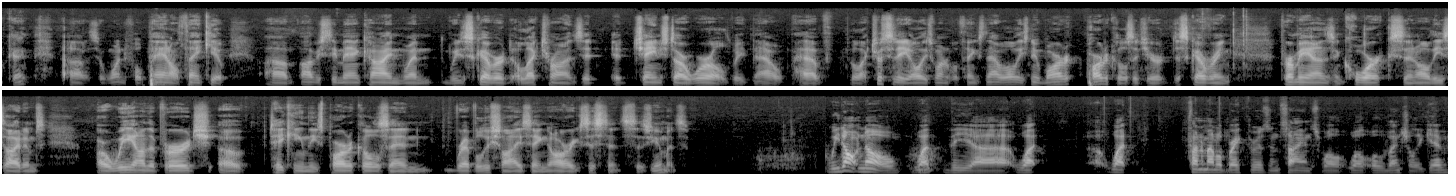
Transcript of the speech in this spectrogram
okay. Uh, it's a wonderful panel. Thank you. Um, obviously, mankind, when we discovered electrons, it, it changed our world. We now have electricity, all these wonderful things. Now, all these new mar- particles that you're discovering, fermions and quarks and all these items, are we on the verge of taking these particles and revolutionizing our existence as humans? We don't know what the uh, what uh, what fundamental breakthroughs in science will, will, will, eventually give.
